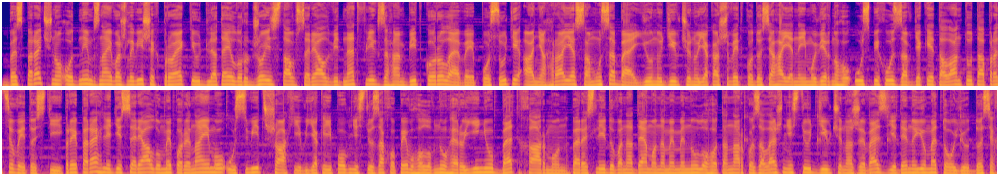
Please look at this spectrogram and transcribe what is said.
Безперечно, одним з найважливіших проєктів для Тейлор Джой став серіал від Netflix Гамбіт королеви. По суті, Аня грає саму себе, юну дівчину, яка швидко досягає неймовірного успіху завдяки таланту та працьовитості. При перегляді серіалу ми поринаємо у світ шахів, який повністю захопив головну героїню Бет Хармон. Переслідувана демонами минулого та наркозалежністю, дівчина живе з єдиною метою досягти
